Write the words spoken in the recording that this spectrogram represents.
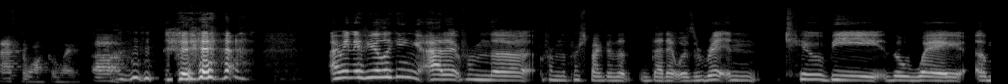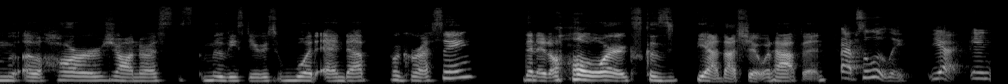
I have to walk away. Uh, I mean, if you're looking at it from the from the perspective that that it was written to be the way a, a horror genre movie series would end up progressing, then it all works because yeah, that shit would happen. Absolutely. Yeah. And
